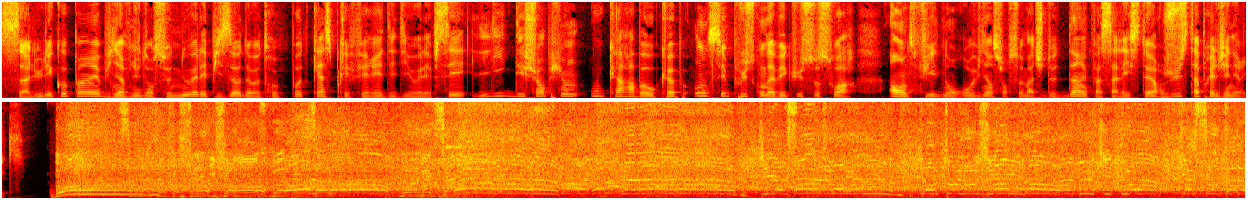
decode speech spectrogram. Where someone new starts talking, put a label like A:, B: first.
A: Salut les copains et bienvenue dans ce nouvel épisode de votre podcast préféré dédié au LFC, Ligue des Champions ou Carabao Cup. On ne sait plus ce qu'on a vécu ce soir à Anfield. On revient sur ce match de dingue face à Leicester juste après le générique.
B: Oh Salah qui a encore fait la différence. Mohamed Salah Mohamed Salah Qui a incroyable D'anthologie Un but qui doit Quel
